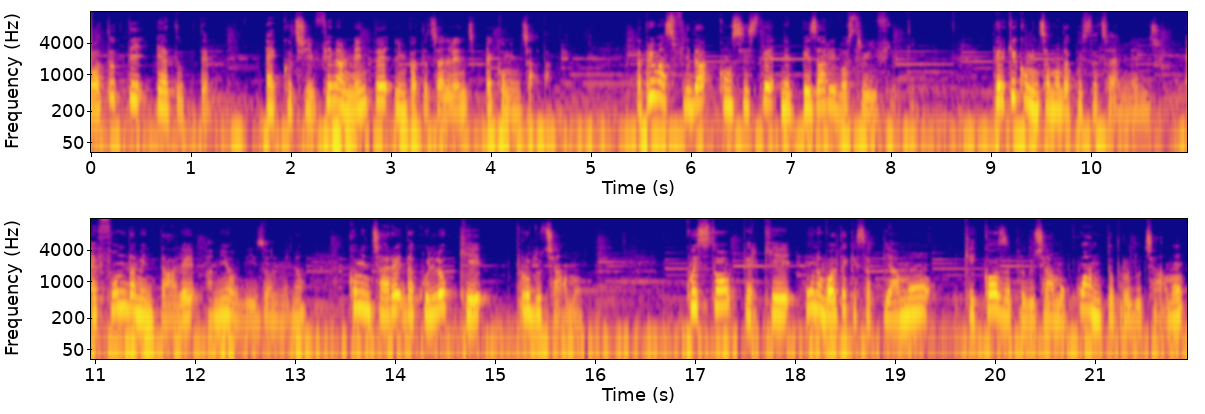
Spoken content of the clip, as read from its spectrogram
Ciao a tutti e a tutte! Eccoci, finalmente l'impatto challenge è cominciata. La prima sfida consiste nel pesare i vostri rifiuti. Perché cominciamo da questa challenge? È fondamentale, a mio avviso almeno, cominciare da quello che produciamo. Questo perché una volta che sappiamo che cosa produciamo, quanto produciamo,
